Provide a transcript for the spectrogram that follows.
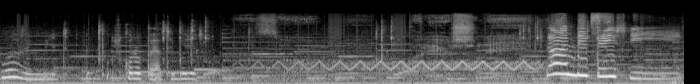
уровень будет. Скоро пятый будет. Зомби пришли.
